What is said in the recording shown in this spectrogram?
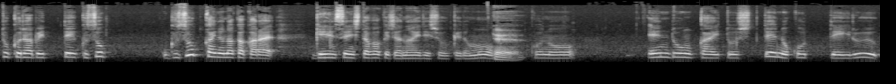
と比べて具足具足会の中から厳選したわけじゃないでしょうけども、ええ。この言論会として残っている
